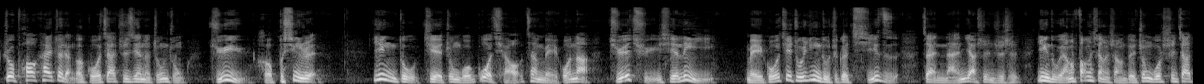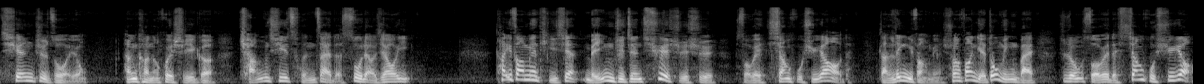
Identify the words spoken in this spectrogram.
若抛开这两个国家之间的种种局域和不信任，印度借中国过桥，在美国那攫取一些利益，美国借助印度这个棋子，在南亚甚至是印度洋方向上对中国施加牵制作用，很可能会是一个长期存在的塑料交易。它一方面体现美印之间确实是所谓相互需要的，但另一方面，双方也都明白这种所谓的相互需要，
